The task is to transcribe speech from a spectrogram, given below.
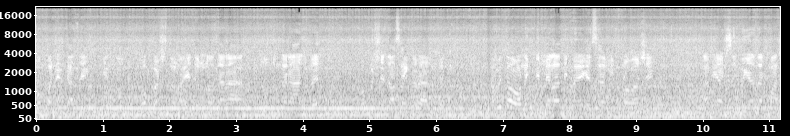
কোম্পানির কাজে কিন্তু অভ্যস্ত না এই জন্য যারা নতুন যারা আসবেন অবশ্যই যাচাই করে আসবেন আমি তো অনেকদিন মেলা দিন হয়ে গেছে আমি প্রবাসে। আমি আসছি দুই হাজার পাঁচ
